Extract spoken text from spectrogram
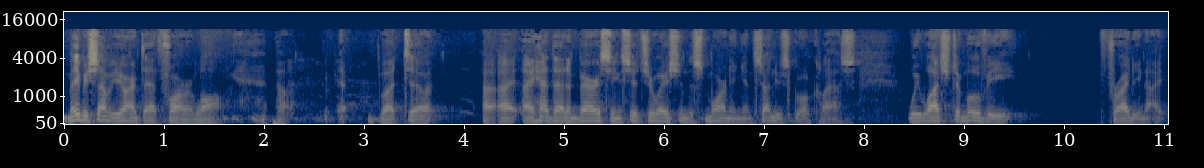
maybe some of you aren't that far along. Uh, but uh, I, I, had that embarrassing situation this morning in Sunday school class. We watched a movie Friday night,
